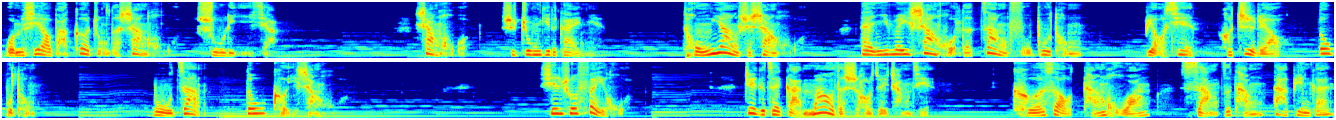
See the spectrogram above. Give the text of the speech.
我们先要把各种的上火梳理一下。上火是中医的概念，同样是上火，但因为上火的脏腑不同，表现和治疗都不同，五脏都可以上火。先说肺火，这个在感冒的时候最常见，咳嗽、痰黄、嗓子疼、大便干，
